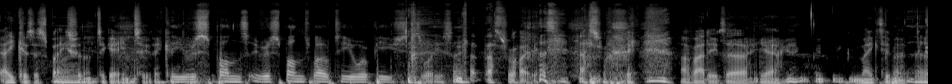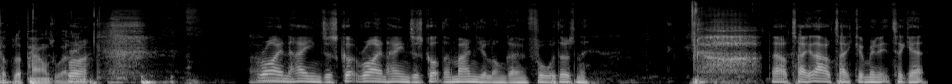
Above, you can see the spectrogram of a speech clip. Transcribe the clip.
acres of space for them to get into. They could. He responds. He responds well to your abuse, is what you're saying. That's right. That's right. I've added, uh, yeah, makes him a couple of pounds well. right. Ryan Haynes has got Ryan Haynes has got the manual on going forward, doesn't he? That'll take that'll take a minute to get.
